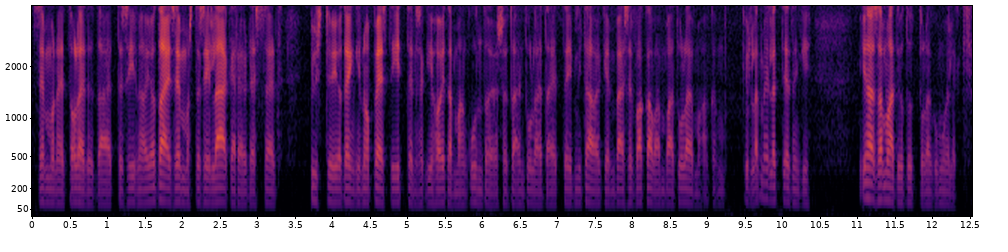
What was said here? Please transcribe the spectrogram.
semmoinen, että oletetaan, että siinä on jotain semmoista siinä lääkäreydessä, että pystyy jotenkin nopeasti itsensäkin hoitamaan kuntoon, jos jotain tulee, tai ettei mitään oikein pääse vakavampaa tulemaan. Mutta kyllä meille tietenkin ihan samat jutut tulee kuin muillekin.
